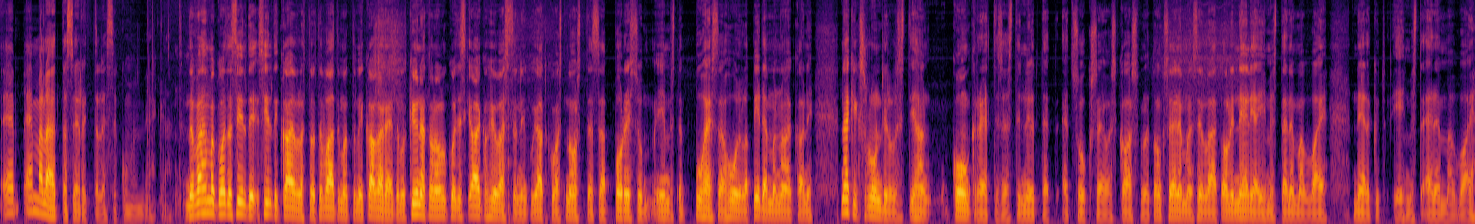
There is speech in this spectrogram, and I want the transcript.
en, en mä lähde tässä erittelemään se kummemmin ehkä. No vähän mä koitan silti, silti kaivella tuota vaatimattomia kavereita, mutta kyynät on ollut kuitenkin aika hyvässä niin kuin jatkuvasti nosteessa porissu ihmisten puheessa ja huulilla pidemmän aikaa, niin näkikö rundilla ihan konkreettisesti nyt, että et sukse olisi kasvanut? Onko se enemmän sillä, että oli neljä ihmistä enemmän vai 40 ihmistä enemmän vai?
